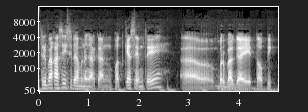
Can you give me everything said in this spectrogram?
Terima kasih sudah mendengarkan podcast MT. Uh, eh, berbagai topik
